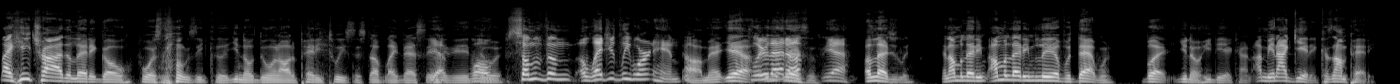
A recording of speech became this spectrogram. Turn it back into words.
Like he tried to let it go for as long as he could you know doing all the petty tweets and stuff like that saying Yep. he didn't Well, do it. some of them allegedly weren't him. oh man. Yeah. Clear that listen, up. Yeah. allegedly. And i'm gonna let him i'm gonna let him live with that one. But you know he did kind of i mean i get it because i'm petty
